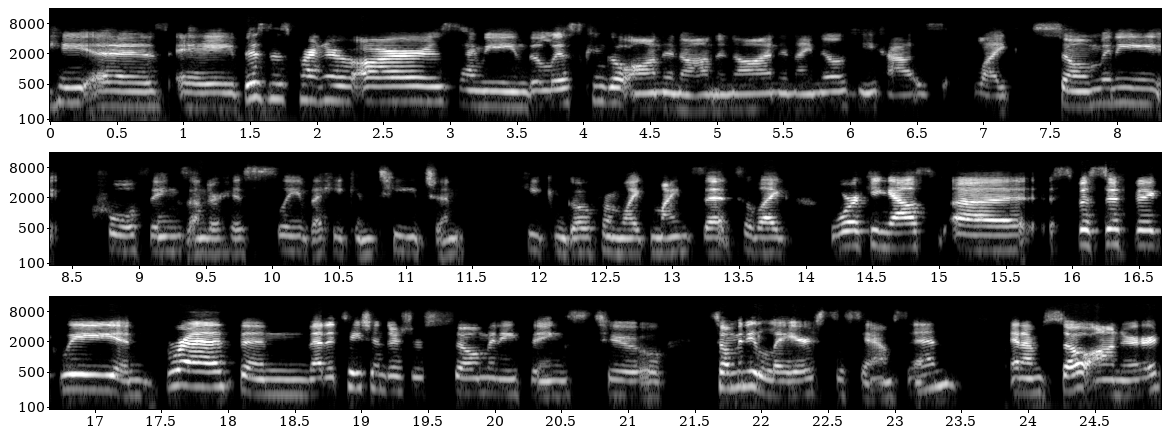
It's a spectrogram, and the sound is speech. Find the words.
He is a business partner of ours. I mean, the list can go on and on and on. And I know he has like so many cool things under his sleeve that he can teach and he can go from like mindset to like working out uh, specifically and breath and meditation. There's just so many things to, so many layers to Samson. And I'm so honored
